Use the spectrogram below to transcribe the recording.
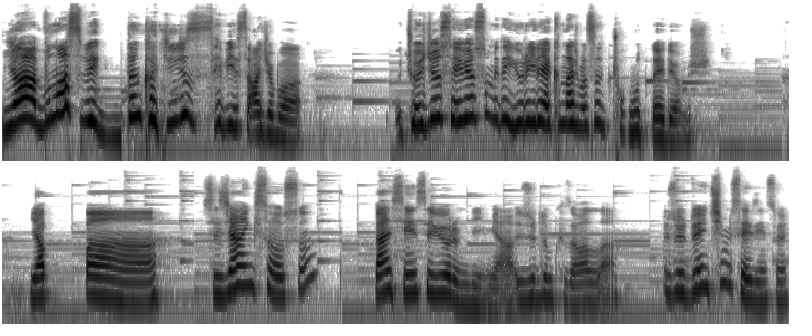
Ya bu nasıl bir kaçıncı seviyesi acaba? Çocuğu seviyorsun bir de Yuri ile yakınlaşmasını çok mutlu ediyormuş. Yapma. Sizce hangisi olsun? Ben seni seviyorum diyeyim ya. Üzüldüm kıza valla. Üzüldüğün için mi sevdiğini söyle?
